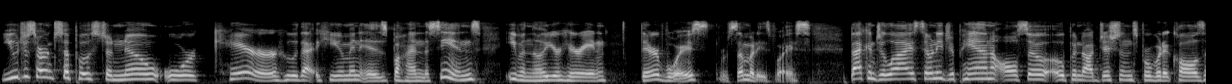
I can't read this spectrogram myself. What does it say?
You just aren't supposed to know or care who that human is behind the scenes, even though you're hearing their voice or somebody's voice. Back in July, Sony Japan also opened auditions for what it calls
